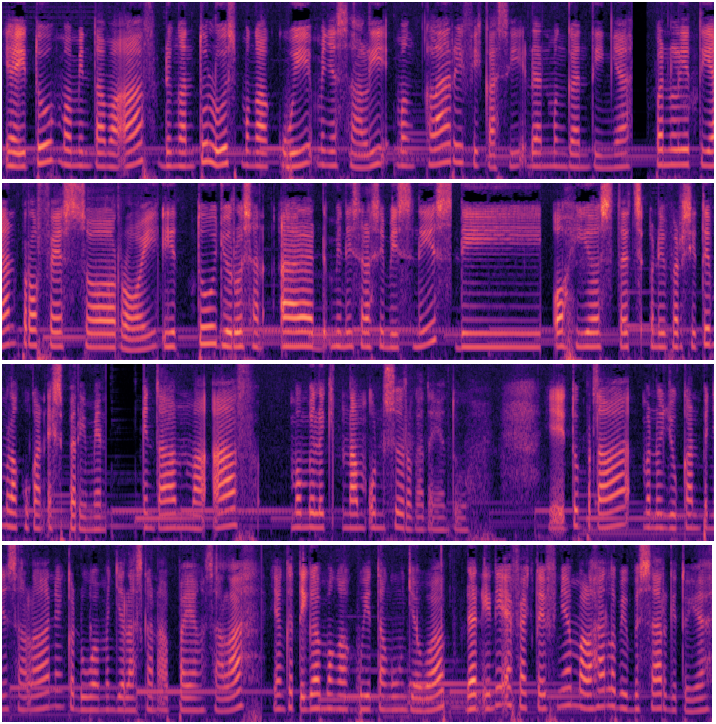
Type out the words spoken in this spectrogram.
yaitu meminta maaf dengan tulus mengakui, menyesali, mengklarifikasi dan menggantinya penelitian Profesor Roy itu jurusan administrasi bisnis di Ohio State University melakukan eksperimen. Mintaan maaf memiliki enam unsur katanya tuh yaitu pertama menunjukkan penyesalan, yang kedua menjelaskan apa yang salah, yang ketiga mengakui tanggung jawab dan ini efektifnya malahan lebih besar gitu ya.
